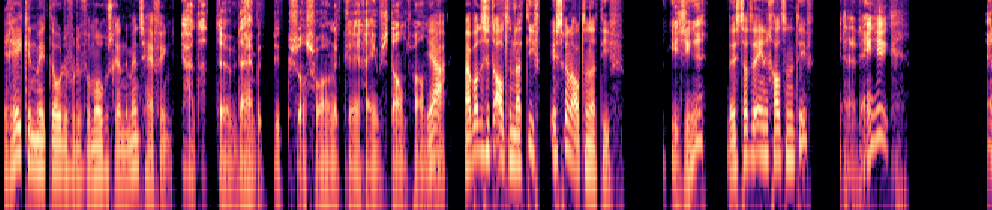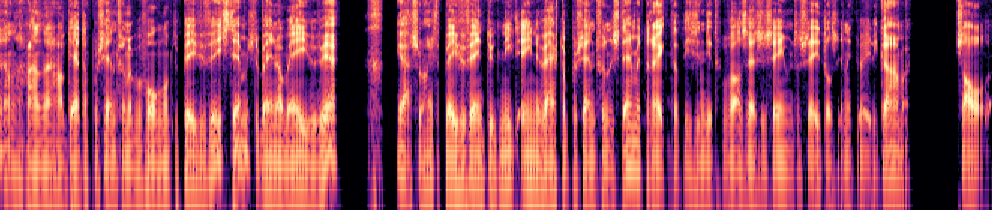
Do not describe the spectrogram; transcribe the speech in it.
rekenmethode voor de vermogensrendementsheffing. Ja, dat, uh, daar heb ik natuurlijk zoals gewoonlijk uh, geen verstand van. Ja, maar wat is het alternatief? Is er een alternatief? Verkiezingen. Is dat het enige alternatief? Ja, dat denk ik. En dan gaan dan 30% van de bevolking op de PVV stemmen. Dus dan ben je nou weer even weg. Ja, zolang de PVV natuurlijk niet 51% van de stemmen trekt, dat is in dit geval 76 zetels in de Tweede Kamer, zal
